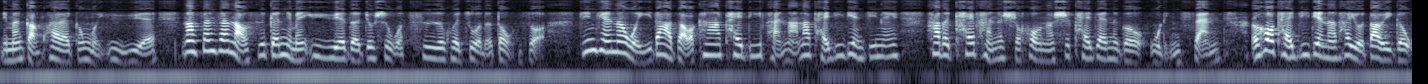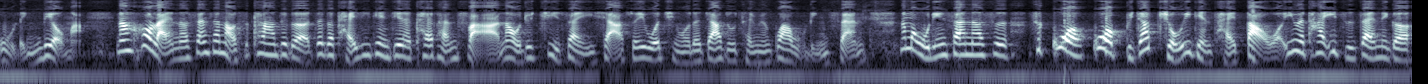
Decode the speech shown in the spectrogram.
你们赶快来跟我预约。那珊珊老师跟你们预约的就是我次日会做的动作。今天呢，我一大早我看它开低盘呐，那台积电今天它的开盘的时候呢，是开在那个五零三，而后台积电呢，它有到一个五零六嘛。那后来呢？珊珊老师看到这个这个台积电今天的开盘法，那我就计算一下，所以我请我的家族成员挂五零三。那么五零三呢，是是过过比较久一点才到哦，因为它一直在那个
